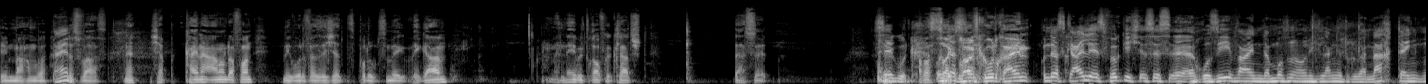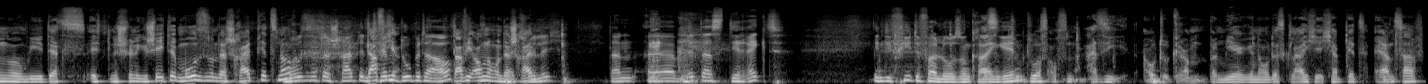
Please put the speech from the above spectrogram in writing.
den machen wir. Nein. Das war's. Ne? Ich habe keine Ahnung davon, mir wurde versichert, das Produkt ist ve- vegan, mein Label drauf geklatscht, that's it. Sehr gut. Aber das Zeug läuft gut rein. Und das Geile ist wirklich, es ist äh, Roséwein, da muss man auch nicht lange drüber nachdenken. Irgendwie, das ist eine schöne Geschichte. Moses unterschreibt jetzt noch. Moses unterschreibt den Darf Tim, ich- du bitte auch. Darf ich auch noch unterschreiben? Natürlich. Dann äh, wird das direkt in die Fiete-Verlosung reingehen. Du, du hast auch so ein Assi-Autogramm. Bei mir genau das gleiche. Ich habe jetzt ernsthaft,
